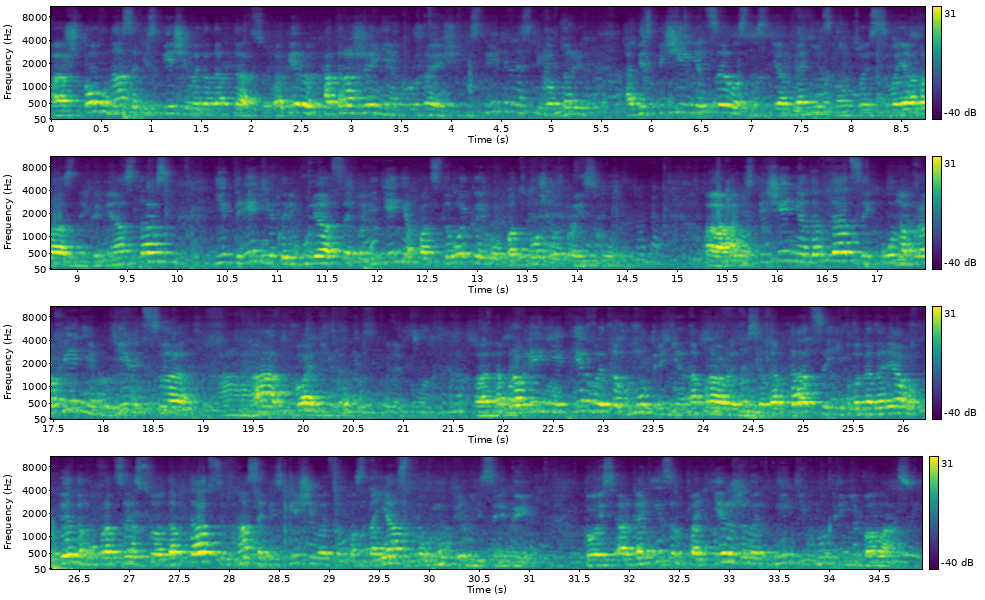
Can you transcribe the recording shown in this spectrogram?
а что у нас обеспечивает адаптацию? Во-первых, отражение окружающей действительности, во-вторых, обеспечение целостности организма, то есть своеобразный гомеостаз, и третье – это регуляция поведения, подстройка его под то, что происходит. А обеспечение адаптации по направлениям делится на два вида. А, направление первое – это внутренняя направленность адаптации, и благодаря вот этому процессу адаптации у нас обеспечивается постоянство внутренней среды. То есть организм поддерживает некий внутренний баланс.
